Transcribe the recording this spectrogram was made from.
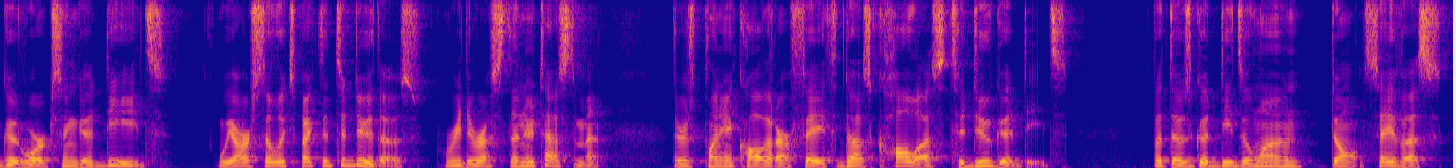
good works and good deeds, we are still expected to do those. Read the rest of the New Testament. There's plenty of call that our faith does call us to do good deeds. But those good deeds alone don't save us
